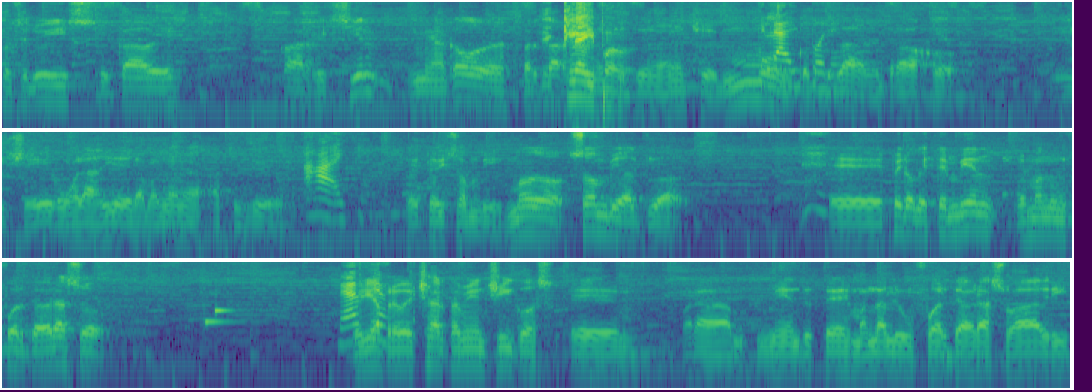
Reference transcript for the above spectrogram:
José Luis, el Cabe. Recién me acabo de despertar. De Claypole. Una noche muy Claypole. complicada en el trabajo y llegué como a las 10 de la mañana, así que Ay, estoy zombie. Modo zombie activado. Eh, espero que estén bien, les mando un fuerte abrazo. Quería gracias. aprovechar también chicos eh, para mediante ustedes mandarle un fuerte abrazo a Adri,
